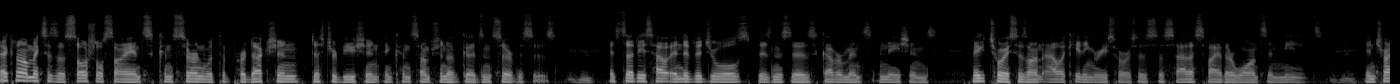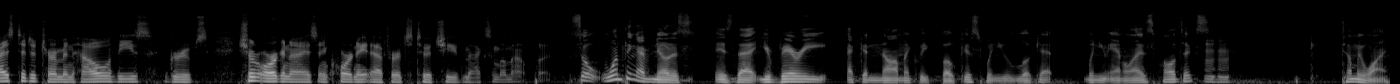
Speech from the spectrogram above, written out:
economics is a social science concerned with the production, distribution, and consumption of goods and services. Mhm. It studies how individuals, businesses, governments, and nations make choices on allocating resources to satisfy their wants and needs, Mhm. and tries to determine how these groups should organize and coordinate efforts to achieve maximum output. So one thing I've noticed is that you're very economically focused when you look at when you analyze politics. Mm-hmm. Tell me why.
